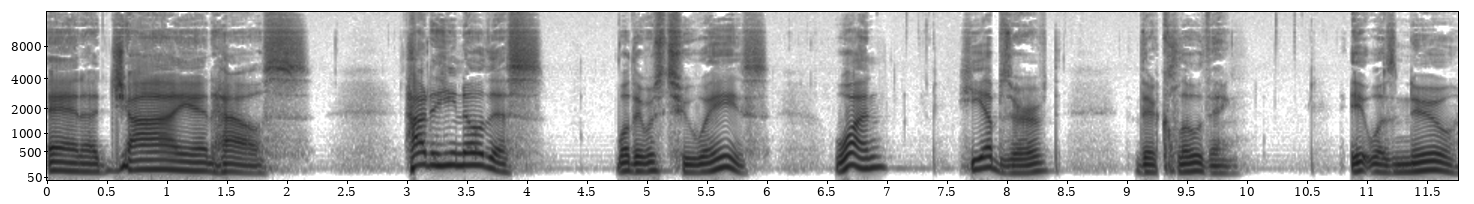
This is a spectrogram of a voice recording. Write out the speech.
and a giant house. How did he know this? Well, there was two ways. One, he observed their clothing. It was new.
